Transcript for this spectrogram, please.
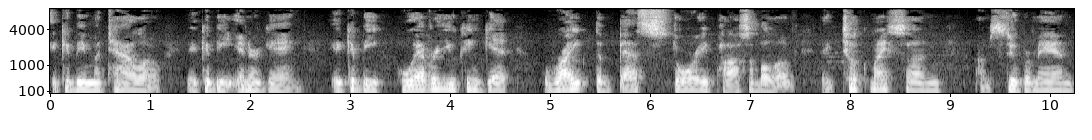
It could be Metallo. It could be Intergang. It could be whoever you can get. Write the best story possible of they took my son. I'm Superman.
